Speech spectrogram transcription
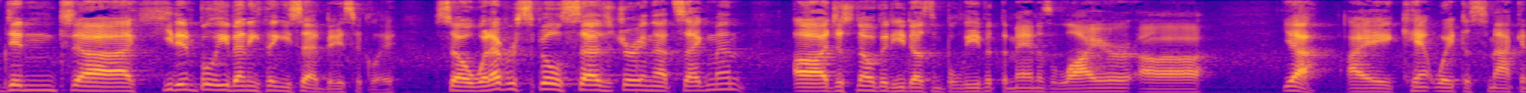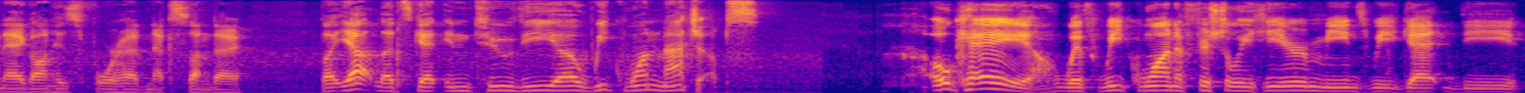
Didn't uh, he didn't believe anything he said basically. So whatever Spill says during that segment, uh, just know that he doesn't believe it. The man is a liar. Uh, yeah, I can't wait to smack an egg on his forehead next Sunday. But yeah, let's get into the uh, week one matchups. Okay, with week one officially here means we get the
